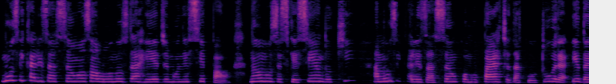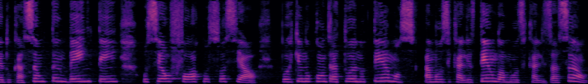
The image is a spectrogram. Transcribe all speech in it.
musicalização aos alunos da rede municipal. Não nos esquecendo que a musicalização, como parte da cultura e da educação, também tem o seu foco social, porque no contraturno temos a musicaliz... tendo a musicalização,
